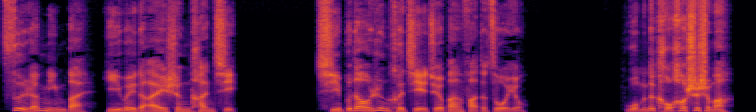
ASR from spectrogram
自然明白一味的唉声叹气。起不到任何解决办法的作用。我们的口号是什么？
